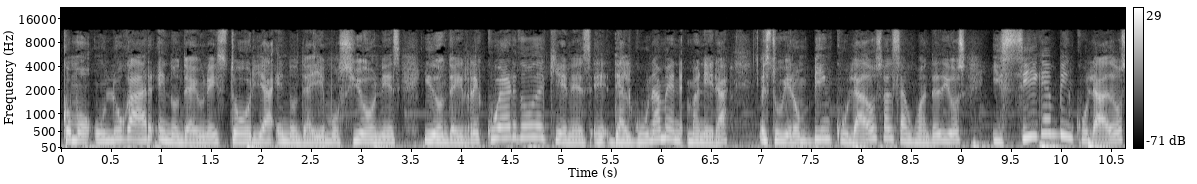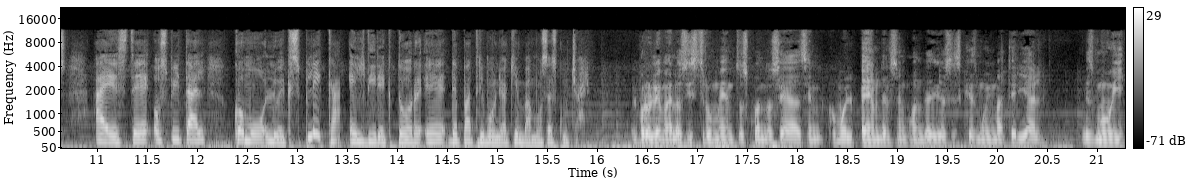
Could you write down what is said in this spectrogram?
como un lugar en donde hay una historia, en donde hay emociones y donde hay recuerdo de quienes eh, de alguna manera estuvieron vinculados al San Juan de Dios y sí siguen vinculados a este hospital, como lo explica el director eh, de patrimonio a quien vamos a escuchar. El problema de los instrumentos cuando se hacen, como el PEM del San Juan de Dios, es que es muy material, es muy,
